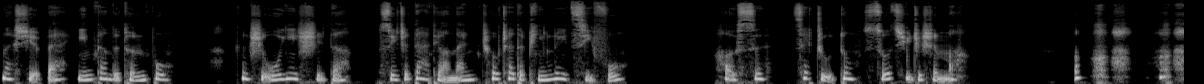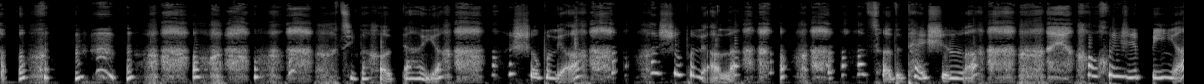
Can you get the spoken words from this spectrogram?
那雪白淫荡的臀部，更是无意识的随着大屌男抽插的频率起伏，好似在主动索取着什么。鸡巴好大呀，受不了，受不了了，操的太深了，好会日逼呀！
